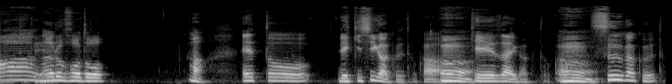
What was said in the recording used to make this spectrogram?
はあ、思ってて。なるほど。まあ、えっと、歴史学とか、うん経済学とか、うん数学と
